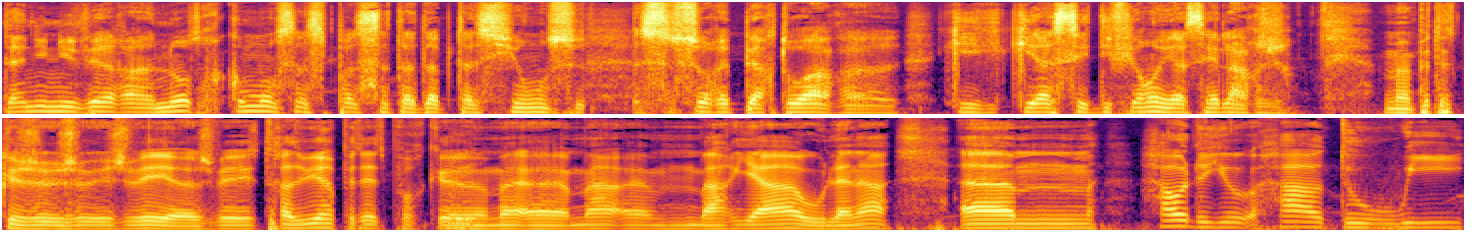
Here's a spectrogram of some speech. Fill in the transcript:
d'un univers à un autre, comment ça se passe cette adaptation, ce, ce répertoire euh, qui, qui, est assez différent et assez large? Ben, Peut-être que je, je, je, vais, je vais traduire peut-être pour que oui. ma, ma, Maria ou Lana. Um, how do you how do we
